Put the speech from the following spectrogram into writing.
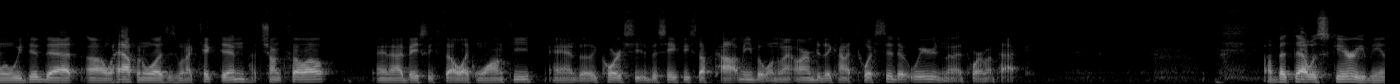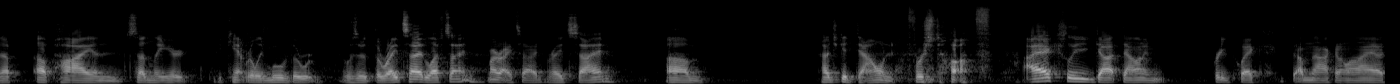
when we did that, uh, what happened was is when I kicked in, a chunk fell out, and I basically fell like wonky. And uh, of course, the safety stuff caught me, but when my arm did, it kind of twisted it weird, and then I tore my pec. I bet that was scary being up, up high and suddenly you're, you can't really move the, was it the right side, left side? My right side. Right side. Um, how'd you get down, first off? I actually got down and pretty quick. I'm not gonna lie. I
